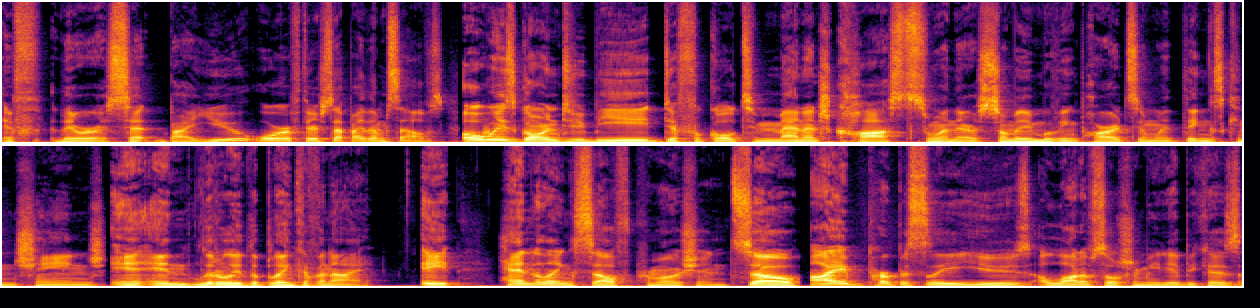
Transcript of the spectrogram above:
if they were set by you or if they're set by themselves. Always going to be difficult to manage costs when there are so many moving parts and when things can change in, in literally the blink of an eye. Eight, handling self promotion. So I purposely use a lot of social media because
